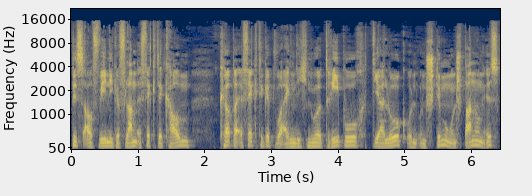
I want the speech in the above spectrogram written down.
bis auf wenige Flammeffekte kaum Körpereffekte gibt, wo eigentlich nur Drehbuch, Dialog und, und Stimmung und Spannung ist.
